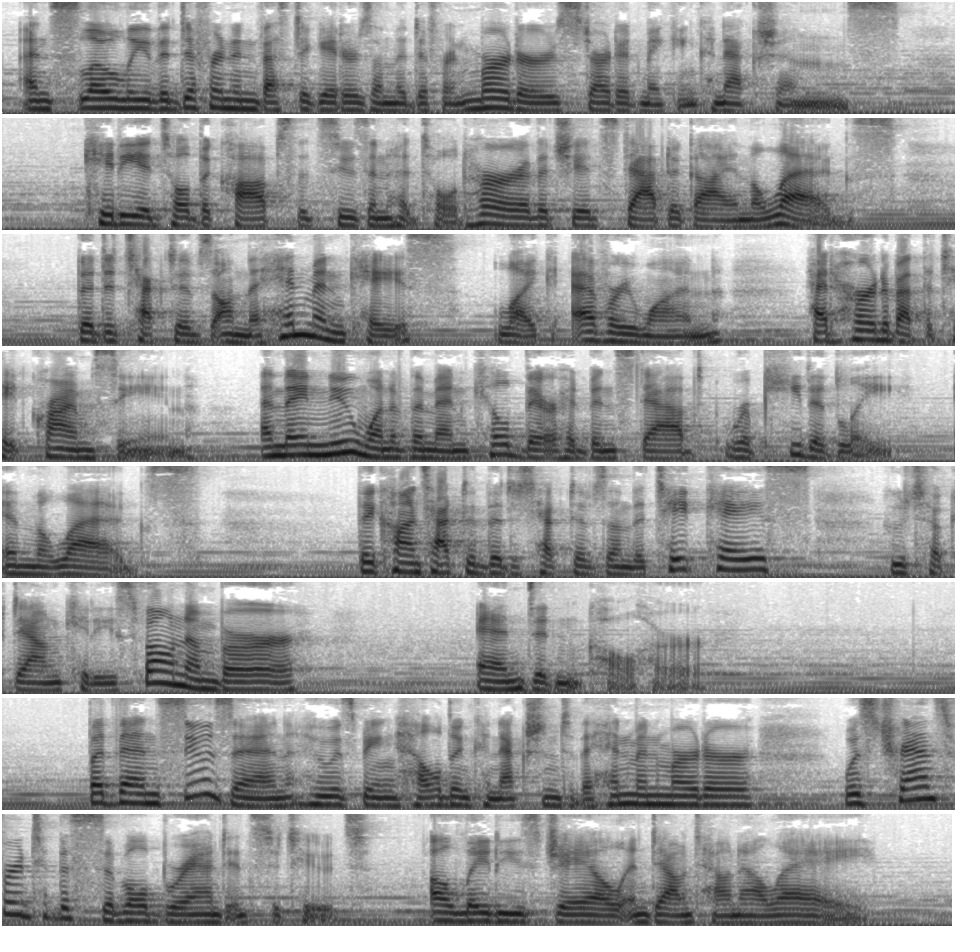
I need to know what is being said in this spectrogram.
and slowly the different investigators on the different murders started making connections. Kitty had told the cops that Susan had told her that she had stabbed a guy in the legs. The detectives on the Hinman case, like everyone, had heard about the Tate crime scene, and they knew one of the men killed there had been stabbed repeatedly in the legs. They contacted the detectives on the Tate case, who took down Kitty's phone number and didn't call her. But then Susan, who was being held in connection to the Hinman murder, was transferred to the Sybil Brand Institute, a ladies' jail in downtown LA.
